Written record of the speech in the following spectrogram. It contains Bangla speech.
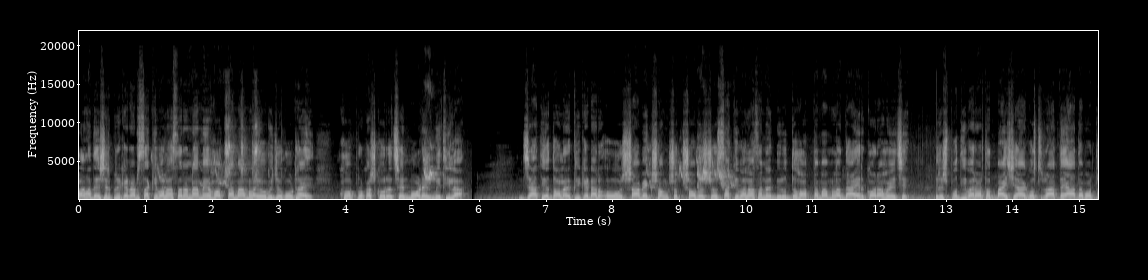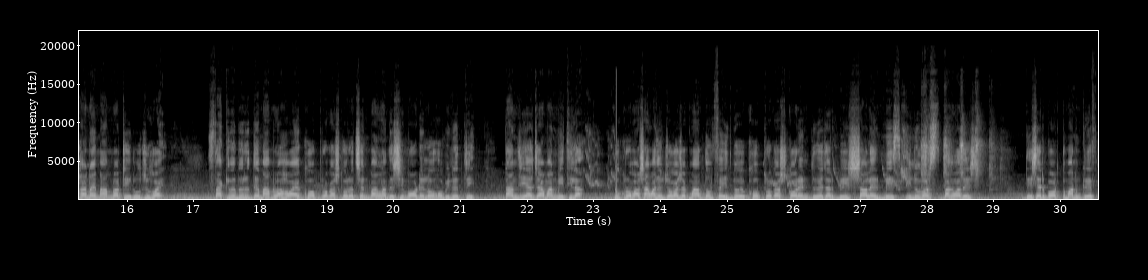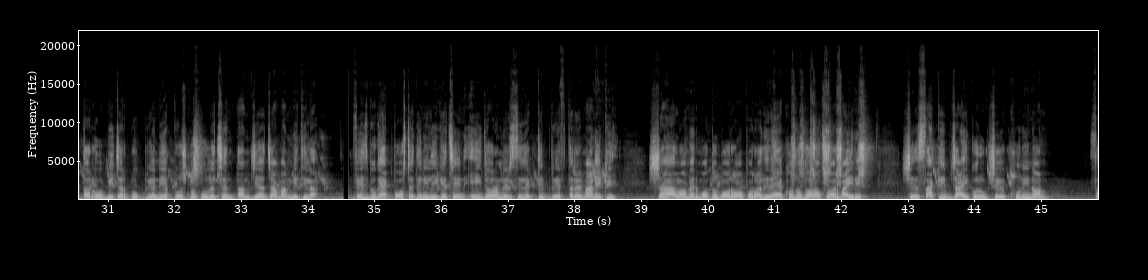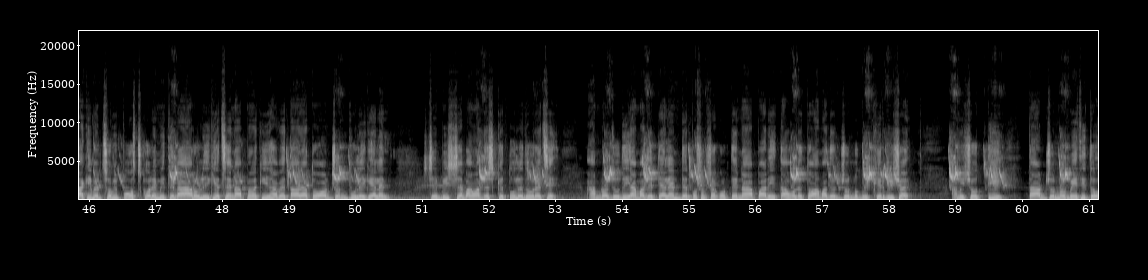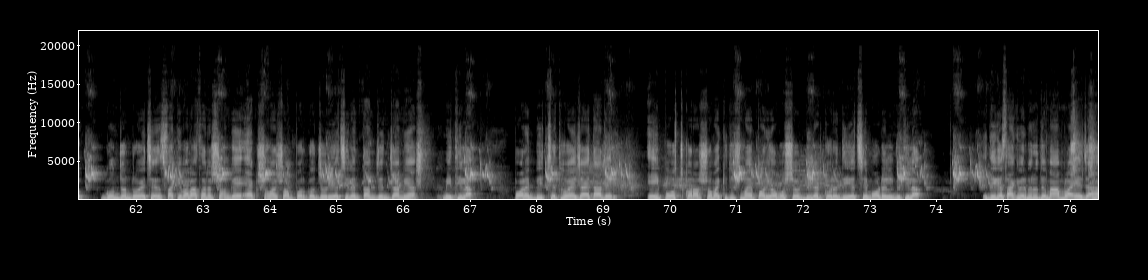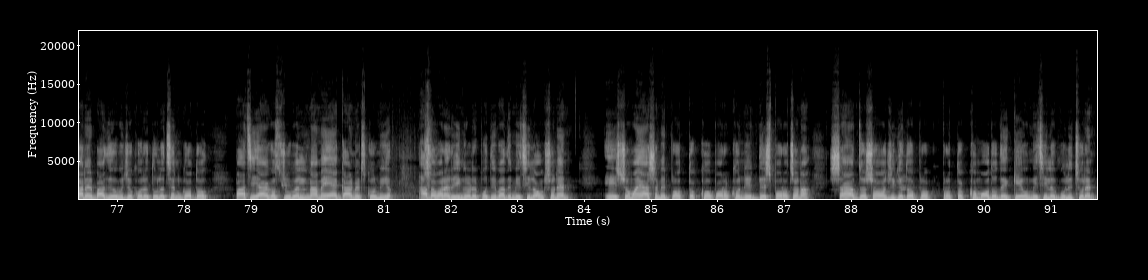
বাংলাদেশের ক্রিকেটার সাকিব আল হাসানের নামে হত্যা মামলায় অভিযোগ ওঠায় ক্ষোভ প্রকাশ করেছেন মডেল মিথিলা। জাতীয় দলের ক্রিকেটার ও সাবেক সংসদ সদস্য সাকিব আল হাসানের বিরুদ্ধে হত্যা মামলা দায়ের করা হয়েছে। বৃহস্পতিবার অর্থাৎ বাইশে আগস্ট রাতে আদাবর থানায় মামলাটি রুজু হয়। সাকিবের বিরুদ্ধে মামলা হওয়ায় ক্ষোভ প্রকাশ করেছেন বাংলাদেশি মডেল ও অভিনেত্রী তানজিয়া জামান মিথিলা। শুক্রবার সামাজিক যোগাযোগ মাধ্যম ফেসবুকে ক্ষোভ প্রকাশ করেন দু হাজার বিশ সালের মিস ইউনিভার্স বাংলাদেশ। দেশের বর্তমান গ্রেফতার ও বিচার প্রক্রিয়া নিয়ে প্রশ্ন তুলেছেন তানজিয়া জামান মিথিলা। ফেসবুক এক পোস্টে তিনি লিখেছেন, এই ধরনের সিলেক্টিভ গ্রেফতারের মানে কি? শাহ আলমের মতো বড় অপরাধীর এখনও ধরাছোঁয়ার বাইরে। সে সাকিব যাই করুক, সে খুনি নন। সাকিবের ছবি পোস্ট করে মিথিলা আরও লিখেছেন, আপনারা কীভাবে তার এত অর্জন ভুলে গেলেন? সে বিশ্বে বাংলাদেশকে তুলে ধরেছে। আমরা যদি আমাদের ট্যালেন্টদের প্রশংসা করতে না পারি, তাহলে তো আমাদের জন্য দুঃখের বিষয়। আমি সত্যি তার জন্য ব্যথিত। গুঞ্জন রয়েছে সাকিব আল হাসানের সঙ্গে একসময় সম্পর্ক জড়িয়েছিলেন তানজিন জামিয়া মিথিলা। পরে বিচ্ছেদ হয়ে যায় তাদের। এই পোস্ট করার সময় কিছু সময় পরই অবশ্য ডিলিট করে দিয়েছে মডেল মিথিলা। এদিকে সাকিবের বিরুদ্ধে মামলা এজাহারের বাদী অভিযোগ করে তুলেছেন গত পাঁচই আগস্ট রুবেল নামে এক গার্মেন্টস কর্মী আদাবরে রিং রোডের প্রতিবাদে মিছিল অংশ নেন। এই সময় আসামির প্রত্যক্ষ পরোক্ষ নির্দেশ প্ররোচনা, সাহায্য সহযোগিতা প্রত্যক্ষ মদদে কেউ মিছিলে গুলি ছোড়েন।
